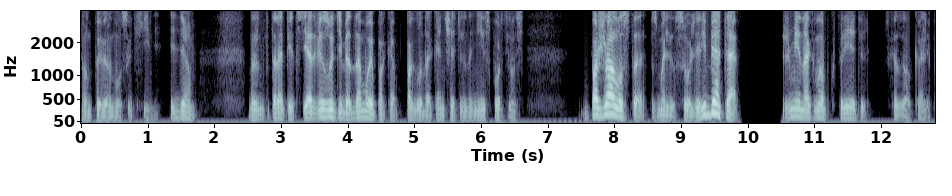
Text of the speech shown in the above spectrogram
Он повернулся к Хине. — Идем. — Нужно поторопиться. Я отвезу тебя домой, пока погода окончательно не испортилась. — Пожалуйста, — взмолился Оля. — Ребята! — Жми на кнопку, приятель, — сказал Калиб.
